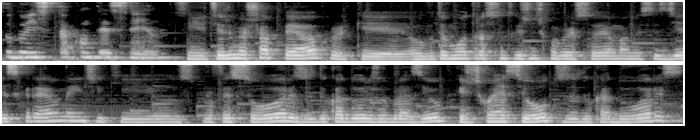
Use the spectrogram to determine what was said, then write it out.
tudo isso que está acontecendo. Sim, eu tiro meu chapéu, porque eu teve um outro assunto que a gente conversou eu Manu esses dias, que era realmente que os professores, os educadores no Brasil, porque a gente conhece outros educadores,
